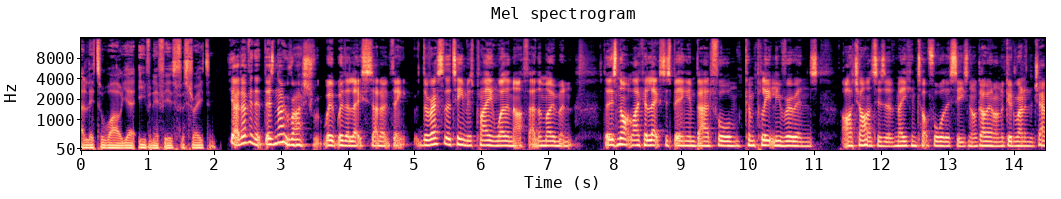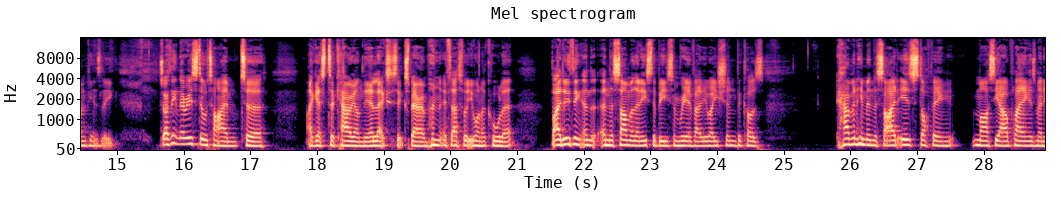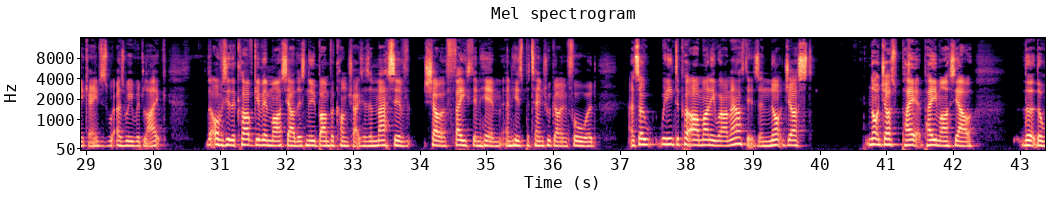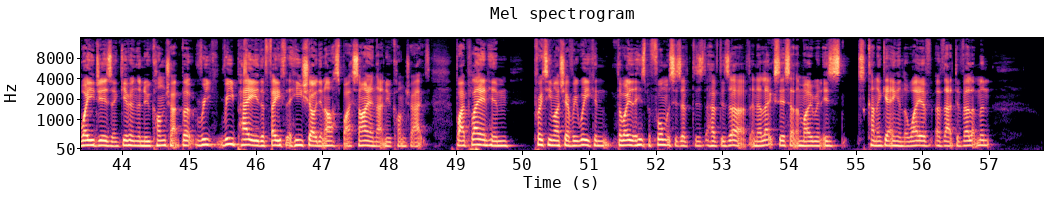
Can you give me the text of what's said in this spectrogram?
a little while yet, even if it is frustrating. Yeah, I don't think that there's no rush with, with Alexis. I don't think the rest of the team is playing well enough at the moment that it's not like Alexis being in bad form completely ruins our chances of making top four this season or going on a good run in the Champions League. So I think there is still time to, I guess, to carry on the Alexis experiment, if that's what you want to call it. But I do think in the, in the summer there needs to be some re-evaluation because having him in the side is stopping Martial playing as many games as, as we would like. The, obviously, the club giving Martial this new bumper contract is a massive show of faith in him and his potential going forward. And so we need to put our money where our mouth is and not just not just pay pay Martial the, the wages and give him the new contract, but re, repay the faith that he showed in us by signing that new contract, by playing him pretty much every week and the way that his performances have, have deserved. And Alexis at the moment is kind of getting in the way of, of that development.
